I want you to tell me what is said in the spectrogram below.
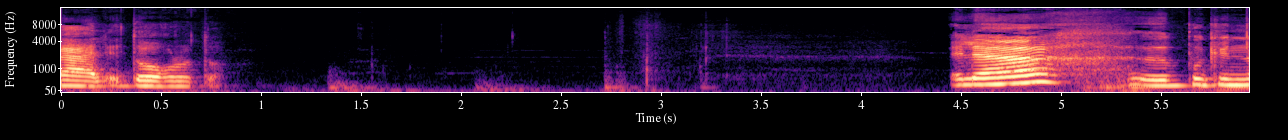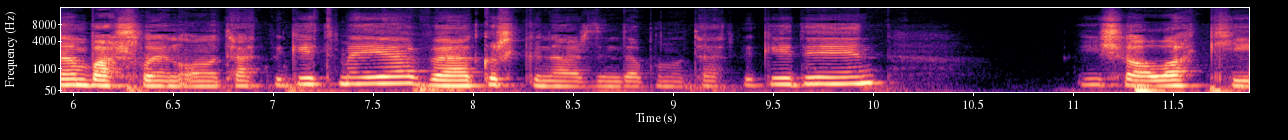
Bəli, doğrudur. Elə e, bugündən başlayın onu tətbiq etməyə və 40 gün ərzində bunu tətbiq edin. İnşallah ki,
